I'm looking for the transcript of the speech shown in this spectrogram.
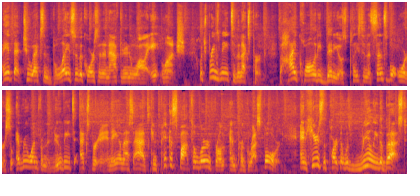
I hit that 2x and blazed through the course in an afternoon while I ate lunch. Which brings me to the next perk. The high quality videos placed in a sensible order so everyone from the newbie to expert in AMS ads can pick a spot to learn from and progress forward. And here's the part that was really the best.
